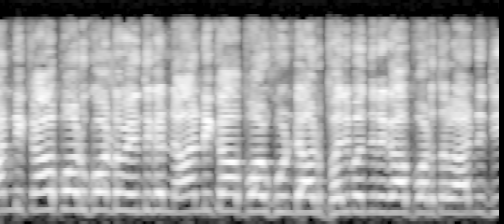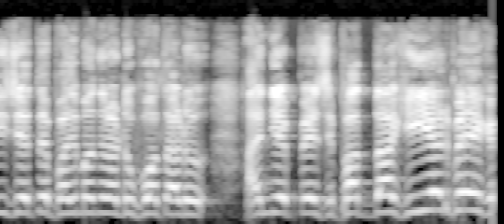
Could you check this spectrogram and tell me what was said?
ఆడిని కాపాడుకోవడం ఎందుకంటే ఆడిని కాపాడుకుంటాడు పది మందిని కాపాడుతాడు ఆడిని తీసేస్తే పది మందిని అడ్డుకుపోతాడు అని చెప్పేసి పద్దాకి ఈ ఏడిపోయాక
